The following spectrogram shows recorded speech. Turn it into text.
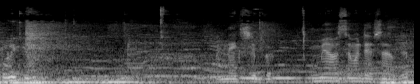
புளிக்கும் நெக்ஸ்ட் இப்போ உண்மையாகவே செம்ம டேஸ்ட்டாக இருக்குது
